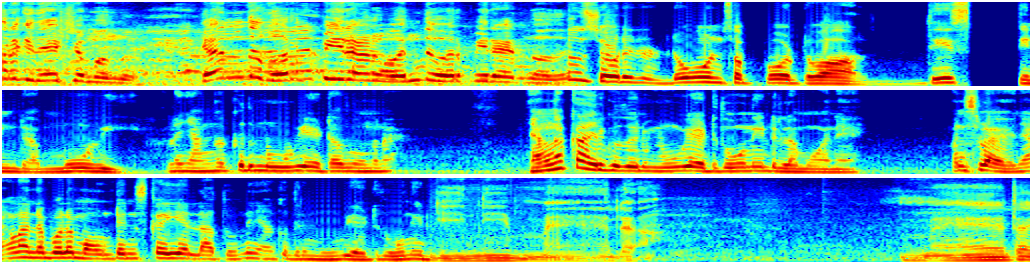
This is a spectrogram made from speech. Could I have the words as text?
എനിക്ക് ദേഷ്യം വന്നു. എന്ത് വെറുപ്പീരാണ് എന്ത് വെറുപ്പീരായിരുന്നു story don't support war this in movie അല്ല ഞങ്ങൾക്ക് ഇത് മൂവി ആയിട്ടാ തോന്നണേ. ഞങ്ങൾക്കായിരിക്കും ഇതൊരു മൂവി ആയിട്ട് തോന്നിയിട്ടില്ല മോനെ. മനസ്സിലായോ? ഞങ്ങൾ എന്നെ പോലെ മൗണ്ടൻ സ്കൈ അല്ലാത്തതുകൊണ്ട് ഞങ്ങൾക്ക് ഇതൊരു മൂവി ആയിട്ട് തോന്നിയിട്ടില്ല. ഇനി മേല. മേല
